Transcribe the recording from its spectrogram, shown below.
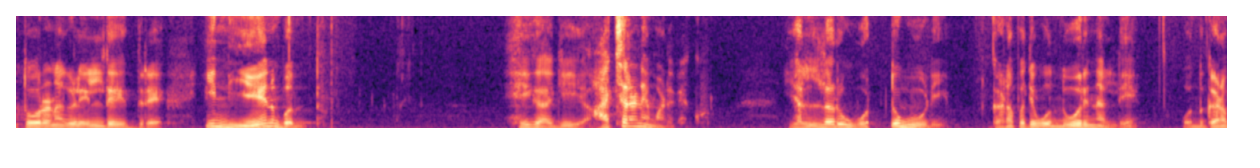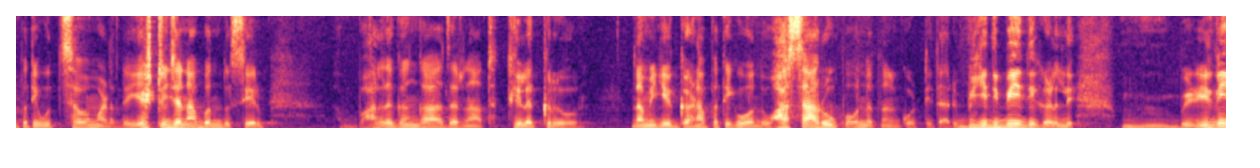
ತೋರಣಗಳು ಇಲ್ಲದೇ ಇದ್ದರೆ ಇನ್ನೇನು ಬಂತು? ಹೀಗಾಗಿ ಆಚರಣೆ ಮಾಡಬೇಕು. ಎಲ್ಲರೂ ಒಟ್ಟುಗೂಡಿ ಗಣಪತಿ ಒಂದು ಊರಿನಲ್ಲಿ ಒಂದು ಗಣಪತಿ ಉತ್ಸವ ಮಾಡಿದ್ರೆ ಎಷ್ಟು ಜನ ಬಂದು ಸೇರಿ ಬಾಲಗಂಗಾಧರನಾಥ ತಿಲಕರು ನಮಗೆ ಗಣಪತಿಗೆ ಒಂದು ಹೊಸ ರೂಪವನ್ನು ತಂದು ಕೊಟ್ಟಿದ್ದಾರೆ. ಬೀದಿ ಬೀದಿಗಳಲ್ಲಿ ಇಡೀ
